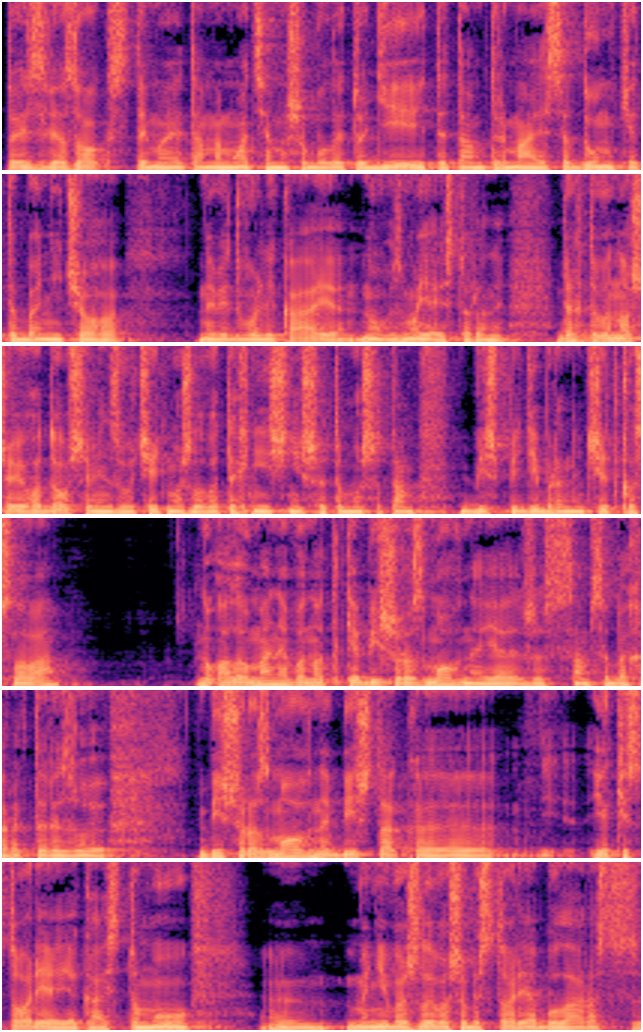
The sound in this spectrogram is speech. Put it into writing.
той зв'язок з тими там емоціями, що були тоді, і ти там тримаєшся думки, тебе нічого не відволікає. Ну, з моєї сторони. Дехто виношує його довше, він звучить, можливо, технічніше, тому що там більш підібрані чітко слова. Ну, але у мене воно таке більш розмовне, я вже сам себе характеризую. Більш розмовне, більш так, е, як історія якась. Тому мені важливо, щоб історія була роз,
